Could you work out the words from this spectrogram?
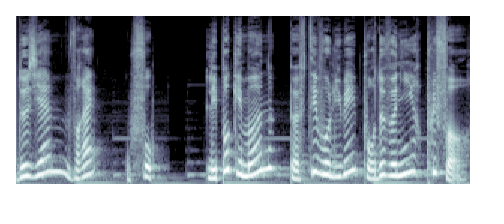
Deuxième, vrai ou faux Les Pokémon peuvent évoluer pour devenir plus forts.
